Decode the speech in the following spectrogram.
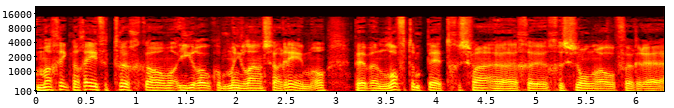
Mag ik nog even terugkomen hier ook op Milaan Sanremo? We hebben een loftrompet uh, ge gezongen over uh,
